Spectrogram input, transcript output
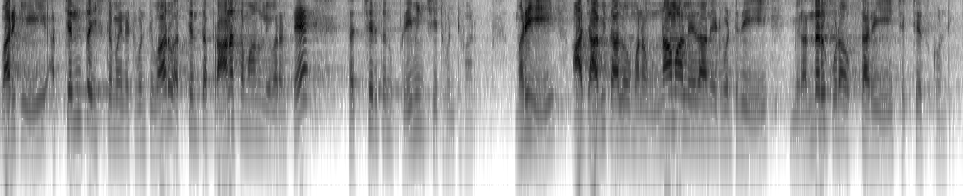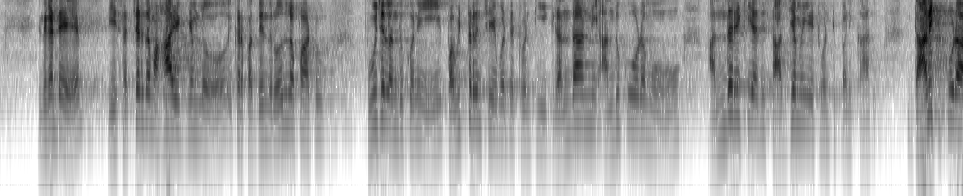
వారికి అత్యంత ఇష్టమైనటువంటి వారు అత్యంత ప్రాణ సమానులు ఎవరంటే సచ్చరితను ప్రేమించేటువంటి వారు. మరి ఆ జాబితాలో మనం ఉన్నామా లేదా అనేటువంటిది మీరందరూ కూడా ఒకసారి చెక్ చేసుకోండి. ఎందుకంటే ఈ సచ్చరిత మహాయజ్ఞంలో ఇక్కడ పద్దెనిమిది రోజుల పాటు పూజలు అందుకొని పవిత్రం చేయబడ్డటువంటి ఈ గ్రంథాన్ని అందుకోవడము అందరికీ అది సాధ్యమయ్యేటువంటి పని కాదు. దానికి కూడా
